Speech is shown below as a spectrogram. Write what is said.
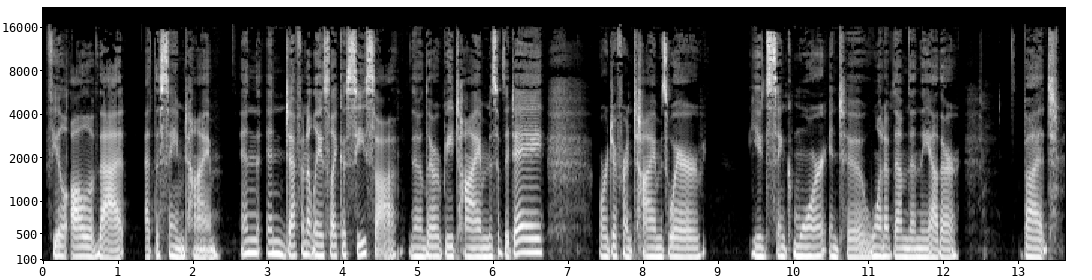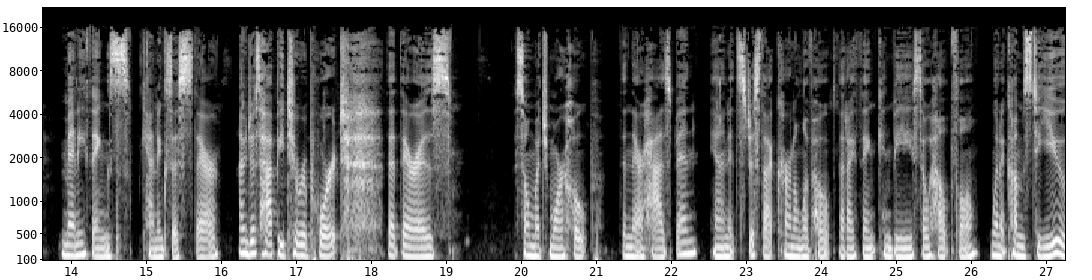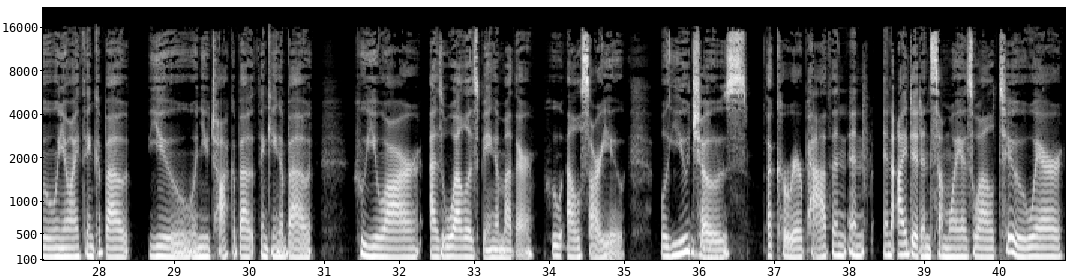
feel all of that at the same time. And and definitely it's like a seesaw. You know, there would be times of the day or different times where you'd sink more into one of them than the other. But many things can exist there. I'm just happy to report that there is so much more hope than there has been. And it's just that kernel of hope that I think can be so helpful when it comes to you. You know, I think about you when you talk about thinking about who you are as well as being a mother. Who else are you? Well, you mm-hmm. chose a career path and and and I did in some way as well too where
